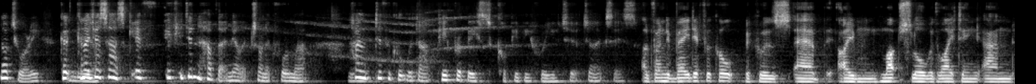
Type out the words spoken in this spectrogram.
Not to worry. Can, can yeah. I just ask if if you didn't have that in electronic format how difficult would that paper-based copy be for you to, to access? I'd find it very difficult because uh, I'm much slower with writing and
